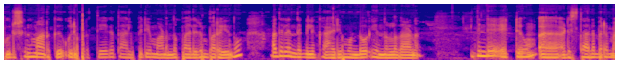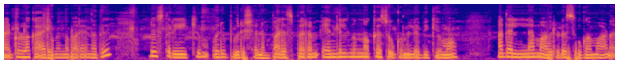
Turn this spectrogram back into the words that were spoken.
പുരുഷന്മാർക്ക് ഒരു പ്രത്യേക താല്പര്യമാണെന്ന് പലരും പറയുന്നു. അതിലെന്തെങ്കിലും കാര്യമുണ്ടോ എന്നുള്ളതാണ്. ഇതിന്റെ ഏറ്റവും അടിസ്ഥാനപരമായിട്ടുള്ള കാര്യമെന്ന് പറയുന്നത് ഒരു സ്ത്രീക്കും ഒരു പുരുഷനും പരസ്പരം എന്തിൽ നിന്നൊക്കെ സുഖം ലഭിക്കുമോ? അതെല്ലാം അവരുടെ സുഖമാണ്.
